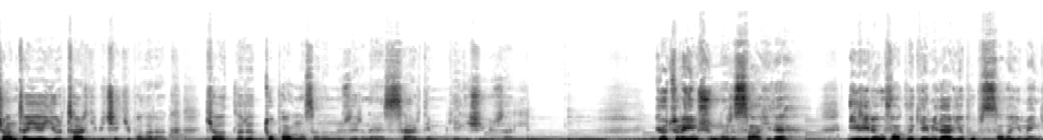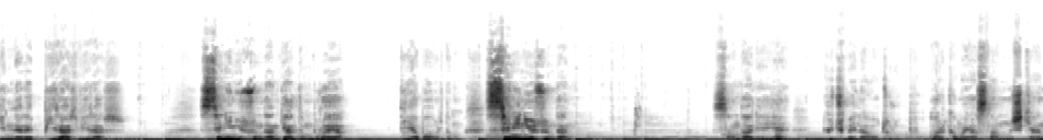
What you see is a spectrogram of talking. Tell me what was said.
Çantayı yırtar gibi çekip alarak kağıtları topal masanın üzerine serdim gelişi güzel. Götüreyim şunları sahile, irili ufaklı gemiler yapıp salayım enginlere birer birer. Senin yüzünden geldim buraya diye bağırdım. Senin yüzünden. Sandalyeye güç bela oturup arkama yaslanmışken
